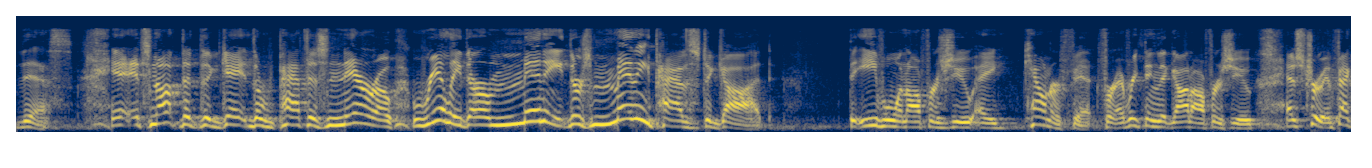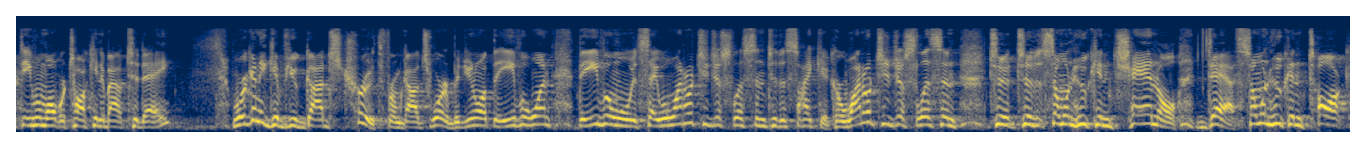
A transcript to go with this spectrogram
this. It's not that the, gate, the path is narrow. Really, there are many, there's many paths to God the evil one offers you a counterfeit for everything that God offers you as true. In fact, even what we're talking about today, we're going to give you God's truth from God's word. But you know what the evil one? The evil one would say, well, why don't you just listen to the psychic? Or why don't you just listen to, to someone who can channel death, someone who can talk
